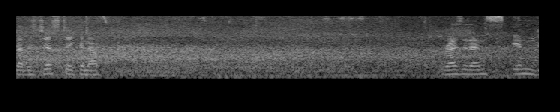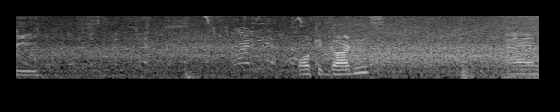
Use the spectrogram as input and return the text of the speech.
that has just taken up residence in the Orchid Gardens. And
